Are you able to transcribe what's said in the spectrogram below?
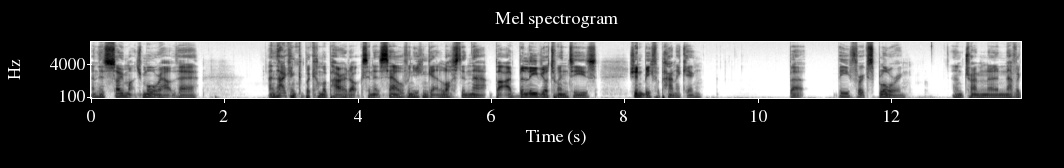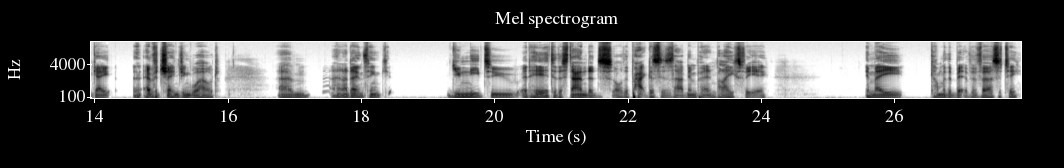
And there's so much more out there and that can become a paradox in itself and you can get lost in that. But i believe your 20s shouldn't be for panicking but be for exploring and trying to navigate an ever-changing world. Um, and i don't think you need to adhere to the standards or the practices that have been put in place for you. It may come with a bit of adversity.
